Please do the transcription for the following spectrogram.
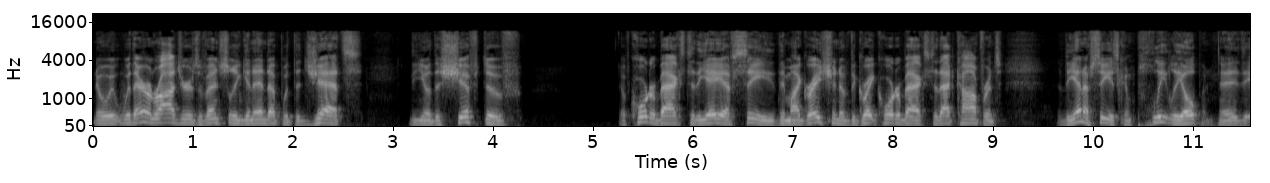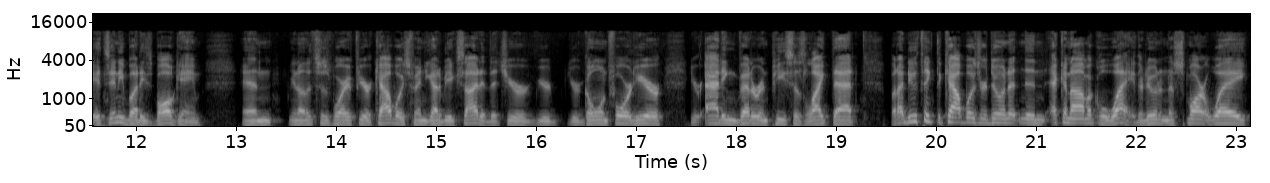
you know with Aaron Rodgers eventually going to end up with the Jets. You know the shift of of quarterbacks to the AFC, the migration of the great quarterbacks to that conference. The NFC is completely open. It's anybody's ball game. And you know, this is where if you're a Cowboys fan, you got to be excited that you're you're you're going forward here. You're adding veteran pieces like that. But I do think the Cowboys are doing it in an economical way. They're doing it in a smart way.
